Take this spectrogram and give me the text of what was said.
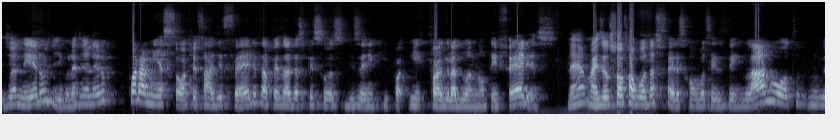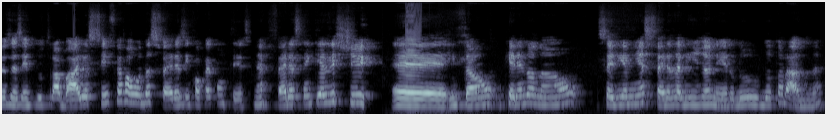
Janeiro, eu digo, né? Janeiro, por a minha sorte, eu estava de férias, apesar das pessoas dizerem que pós-graduando não tem férias, né? Mas eu sou a favor das férias, como vocês veem lá no outro, no meus exemplos do trabalho, eu sempre fui a favor das férias em qualquer contexto, né? Férias tem que existir. É, então, querendo ou não, seria minhas férias ali em janeiro do doutorado, né?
